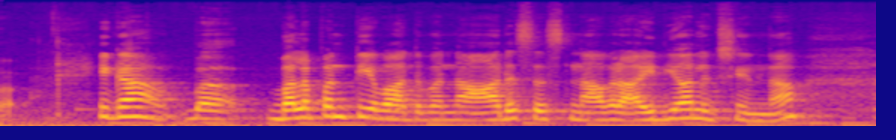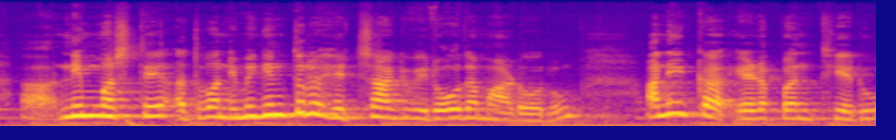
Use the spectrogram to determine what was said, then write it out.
ಅಂತ. ಈಗ ಬಲಪಂಥೀಯವಾದವನ್ನು ಆರ್ ಎಸ್ ಎಸ್ನ ಅವರ ಐಡಿಯಾಲಜಿಯನ್ನು ನಿಮ್ಮಷ್ಟೇ ಅಥವಾ ನಿಮಗಿಂತಲೂ ಹೆಚ್ಚಾಗಿ ವಿರೋಧ ಮಾಡೋರು, ಅನೇಕ ಎಡಪಂಥೀಯರು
